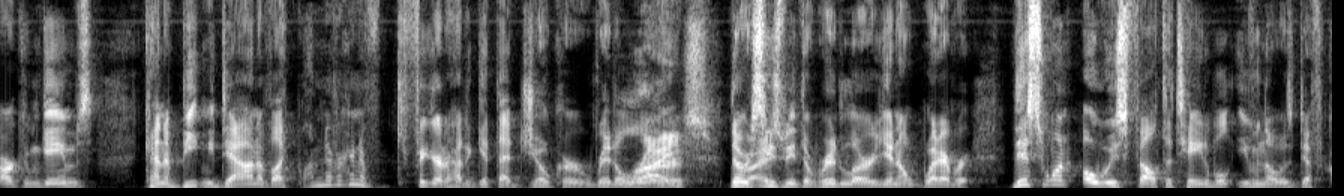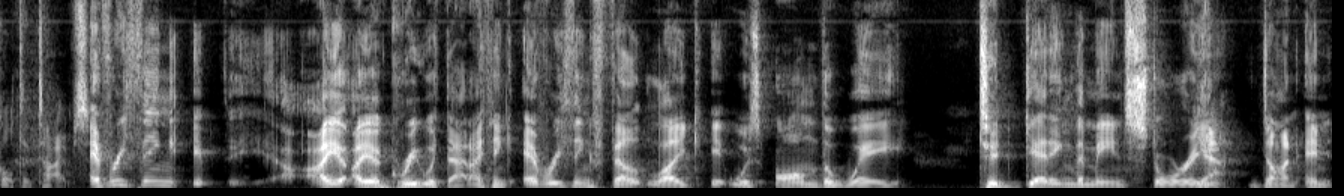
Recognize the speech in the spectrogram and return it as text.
Arkham games kind of beat me down. Of like, well, I'm never gonna figure out how to get that Joker Riddler. Right, No, right. excuse me, the Riddler. You know, whatever. This one always felt attainable, even though it was difficult at times. Everything it, I I agree with that. I think everything felt like it was on the way to getting the main story Yeah. done. And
